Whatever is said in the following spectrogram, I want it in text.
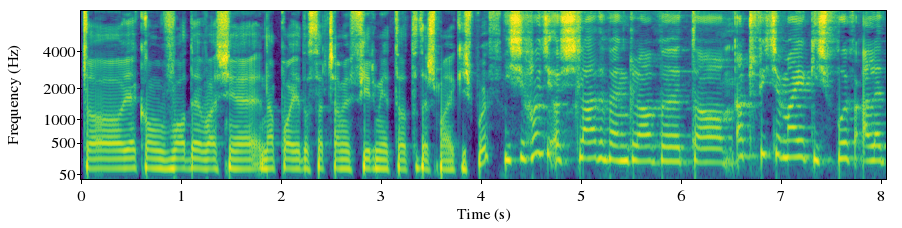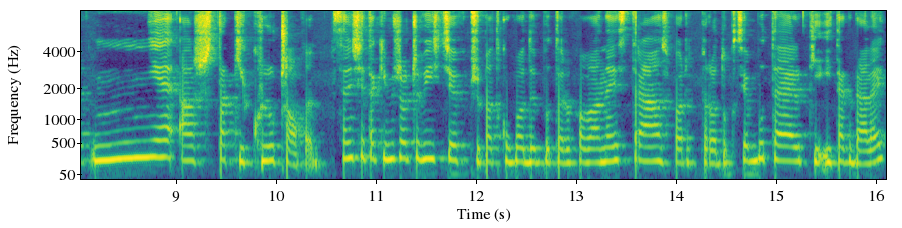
to jaką wodę właśnie właśnie napoje dostarczamy w firmie, to, to też ma jakiś wpływ? Jeśli chodzi o ślad węglowy, to oczywiście ma jakiś wpływ, ale nie aż taki kluczowy. W sensie takim, że oczywiście w przypadku wody butelkowanej jest transport, produkcja butelki i tak dalej.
